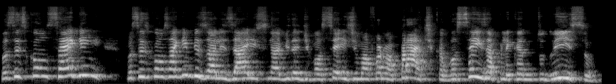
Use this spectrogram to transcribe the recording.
Vocês conseguem, vocês conseguem visualizar isso na vida de vocês de uma forma prática? Vocês aplicando tudo isso?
